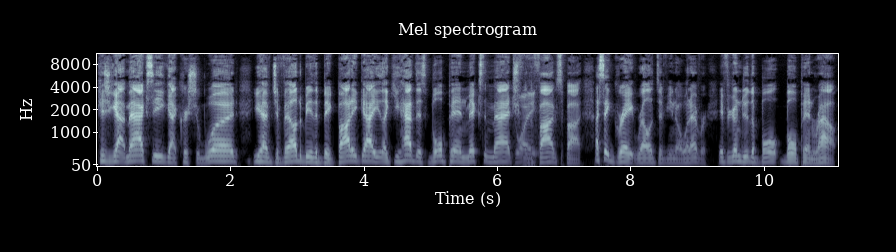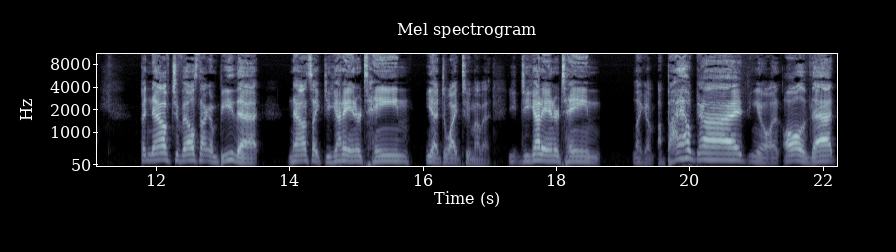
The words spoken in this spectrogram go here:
because you got Maxi, you got Christian Wood, you have JaVale to be the big body guy. You, like you have this bullpen mix and match for the five spot. I say great relative, you know, whatever. If you're going to do the bull, bullpen route, but now if JaVale's not to be that, now it's like, do you got to entertain? Yeah, Dwight too. My bad. You, do you got to entertain like a, a buyout guy, you know, and all of that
